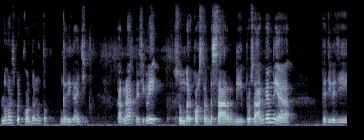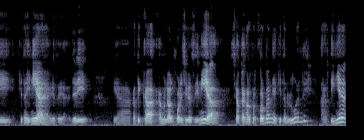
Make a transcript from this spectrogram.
lu harus berkorban untuk nggak digaji. Karena basically sumber cost terbesar di perusahaan kan ya gaji-gaji kita ini ya gitu ya. Jadi ya ketika emang dalam kondisi krisis ini ya siapa yang harus berkorban? Ya kita duluan deh. Artinya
